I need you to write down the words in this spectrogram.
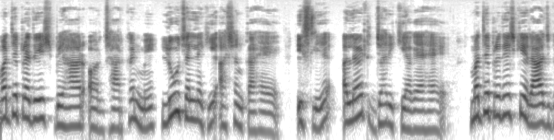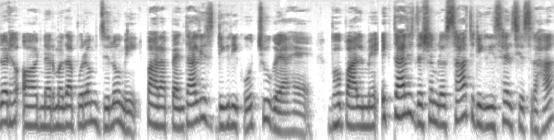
मध्य प्रदेश, बिहार और झारखंड में लू चलने की आशंका है। इसलिए अलर्ट जारी किया गया है। मध्य प्रदेश के राजगढ़ और नर्मदापुरम जिलों में पारा 45 डिग्री को छू गया है। भोपाल में इकतालीस दशमलव सात डिग्री सेल्सियस रहा,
